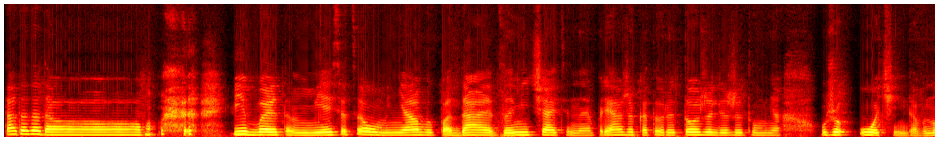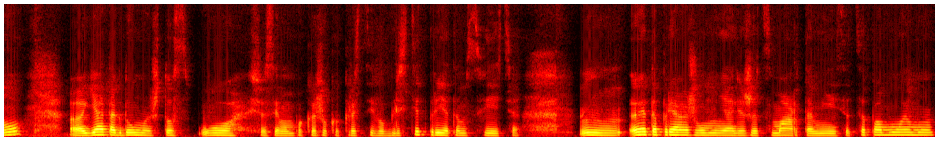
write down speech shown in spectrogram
Та-да-да-дам! И в этом месяце у меня выпадает замечательная пряжа, которая тоже лежит у меня уже очень давно. А, я так думаю, что... О, сейчас я вам покажу, как красиво блестит при этом свете. Эта пряжа у меня лежит с марта месяца, по-моему.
